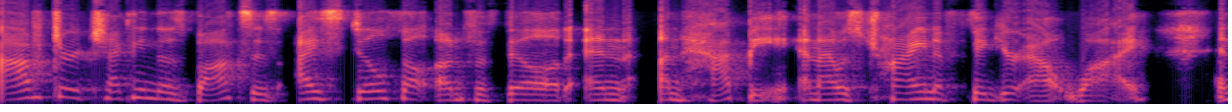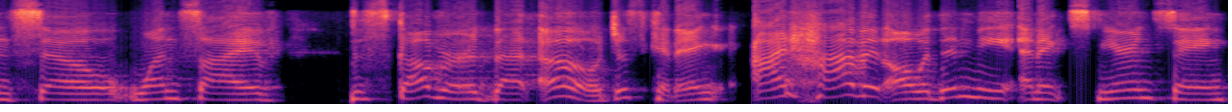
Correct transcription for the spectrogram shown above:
After checking those boxes, I still felt unfulfilled and unhappy. And I was trying to figure out why. And so once I've discovered that, oh, just kidding. I have it all within me and experiencing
